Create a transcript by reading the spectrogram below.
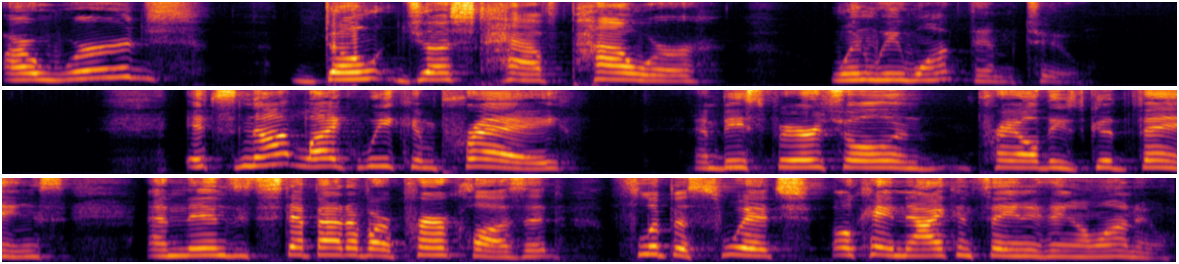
our words don't just have power when we want them to. It's not like we can pray and be spiritual and pray all these good things and then step out of our prayer closet, flip a switch, okay, now I can say anything I want to.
